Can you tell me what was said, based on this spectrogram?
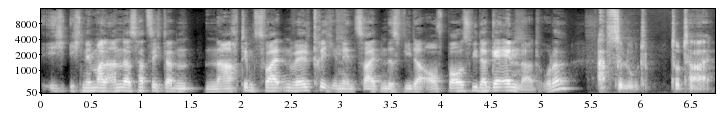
ich, ich nehme mal an, das hat sich dann nach dem Zweiten Weltkrieg in den Zeiten des Wiederaufbaus wieder geändert, oder? Absolut, total.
